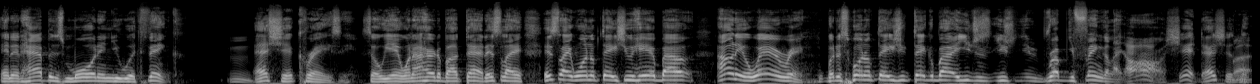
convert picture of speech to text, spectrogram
and it happens more than you would think. That shit crazy. So yeah, when I heard about that, it's like it's like one of them things you hear about. I don't even wear a ring, but it's one of them things you think about. And you just you, you rub your finger like, oh shit, that shit look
